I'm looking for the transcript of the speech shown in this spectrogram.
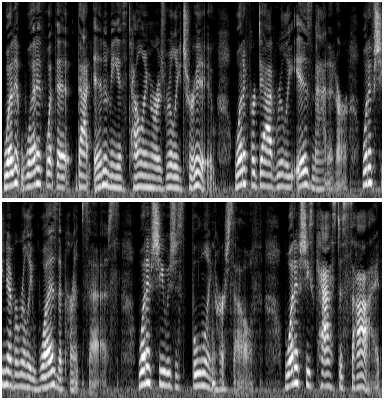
What if what if what the that enemy is telling her is really true? What if her dad really is mad at her? What if she never really was a princess? What if she was just fooling herself? What if she's cast aside?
